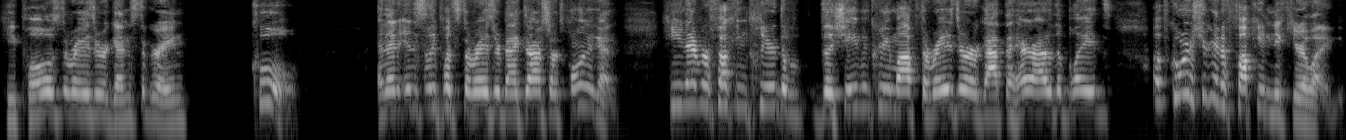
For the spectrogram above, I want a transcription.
he pulls the razor against the grain, cool, and then instantly puts the razor back down and starts pulling again. He never fucking cleared the the shaving cream off the razor or got the hair out of the blades. Of course, you're gonna fucking nick your leg.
